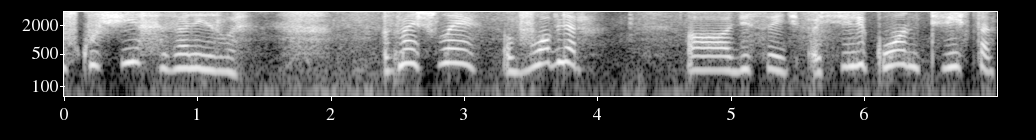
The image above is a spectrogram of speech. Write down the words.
В кущі залізли. Знайшли воблер а, вісить, силікон, твістер.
